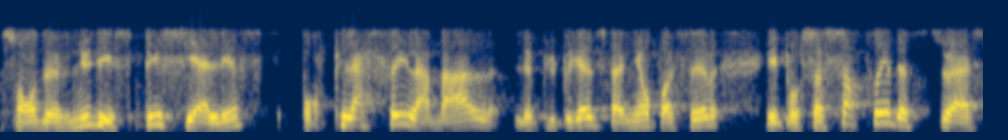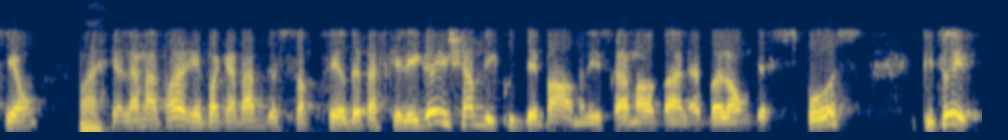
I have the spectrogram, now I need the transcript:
sont devenus des spécialistes pour placer la balle le plus près du fanion possible et pour se sortir de situation que l'amateur n'est pas capable de sortir de parce que les gars échappent des coups de départ, mais ils se ramassent dans la longue de 6 pouces. Puis tu sais,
